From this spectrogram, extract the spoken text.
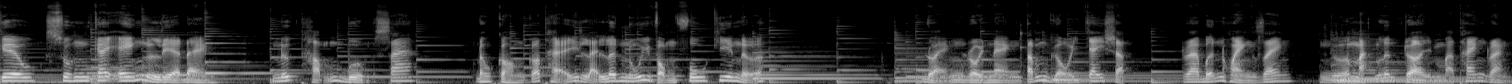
kêu xuân cái én lìa đàn. Nước thẳm buồm xa, đâu còn có thể lại lên núi vọng phu kia nữa. Đoạn rồi nàng tắm gội chay sạch, ra bến hoàng giang, ngửa mặt lên trời mà than rằng,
